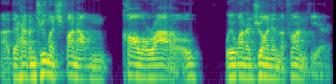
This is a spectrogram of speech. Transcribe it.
Uh, they're having too much fun out in Colorado. We want to join in the fun here.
